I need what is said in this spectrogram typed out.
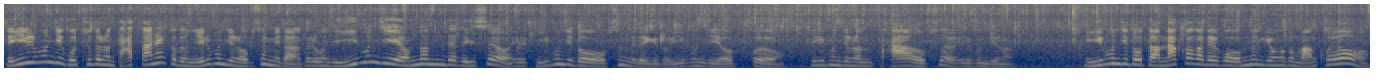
이제 1분지 고추들은 다 따냈거든요. 1분지는 없습니다. 그리고 이제 2분지에 없는 데도 있어요. 이렇게 2분지도 없습니다. 여기도 2분지 없고요. 1분지는 다 없어요. 1분지는. 2분지도 다 낙하가 되고 없는 경우도 많고요.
